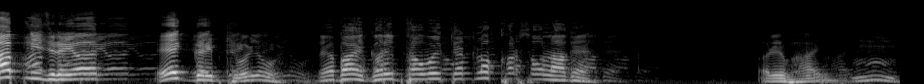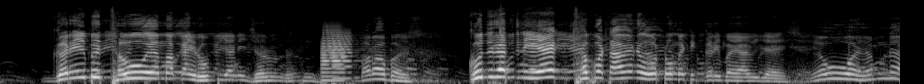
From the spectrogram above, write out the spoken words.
આપની જ રહેત એક ગરીબ ખેવડ્યો. એ ભાઈ ગરીબ થવું હોય કેટલો ખર્ચો લાગે. અરે ભાઈ હમ. ગરીબ થવું એમાં કઈ રૂપિયાની જરૂર નથી. બરાબર. કુદરતની એક થપટ આવે ને ઓટોમેટિક ગરીબાઈ આવી જાય છે. એવું હોય એમને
